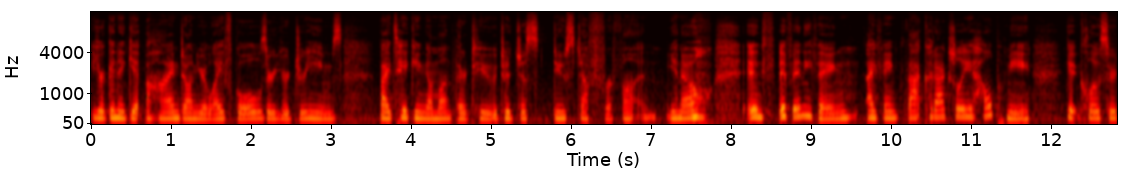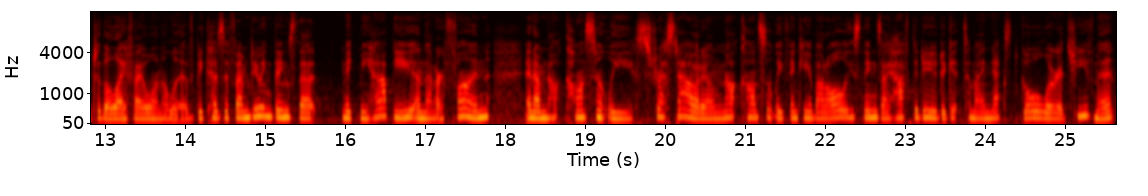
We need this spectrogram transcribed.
you're going to get behind on your life goals or your dreams by taking a month or two to just do stuff for fun, you know? If if anything, I think that could actually help me get closer to the life I want to live because if I'm doing things that make me happy and that are fun and I'm not constantly stressed out, and I'm not constantly thinking about all these things I have to do to get to my next goal or achievement,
